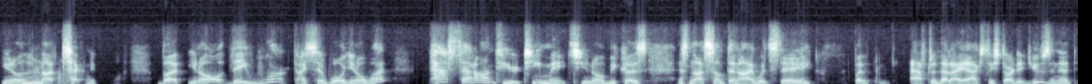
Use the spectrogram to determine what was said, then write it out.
you know, mm-hmm. they're not technical, but, you know, they worked. I said, well, you know what? Pass that on to your teammates, you know, because it's not something I would say. But after that, I actually started using it.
